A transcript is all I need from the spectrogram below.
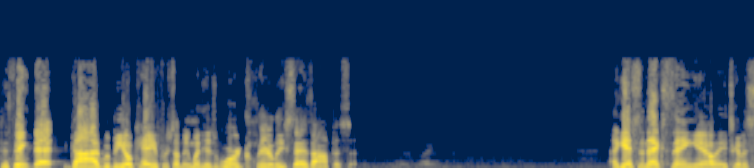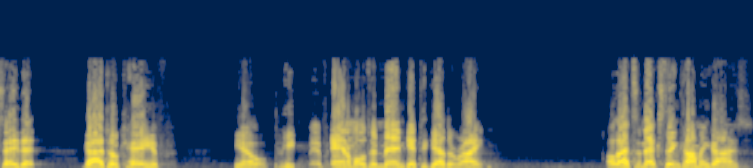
to think that God would be okay for something when His Word clearly says opposite. I guess the next thing, you know, it's going to say that God's okay if, you know, if animals and men get together, right? Oh, that's the next thing coming, guys.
